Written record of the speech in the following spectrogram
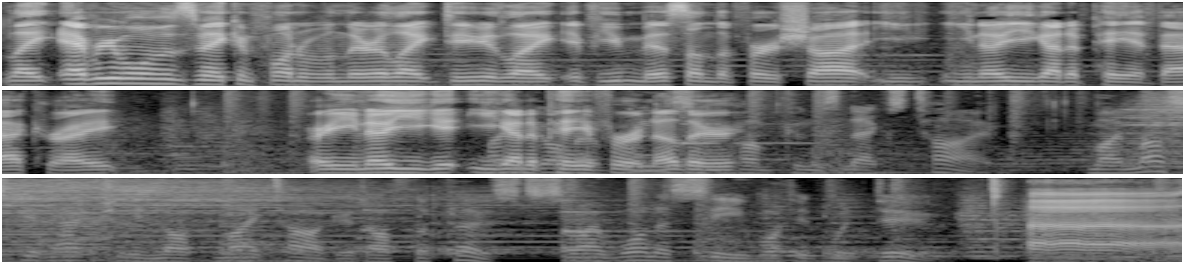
like everyone was making fun of him. They were like, "Dude, like if you miss on the first shot, you you know you got to pay it back, right? Or you know you get you got to pay for another." pumpkins next time. My musket actually knocked my target off the post, so I wanna see what it would do. Uh,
